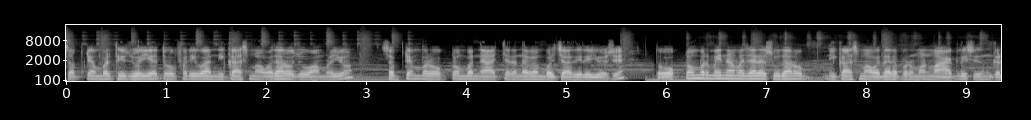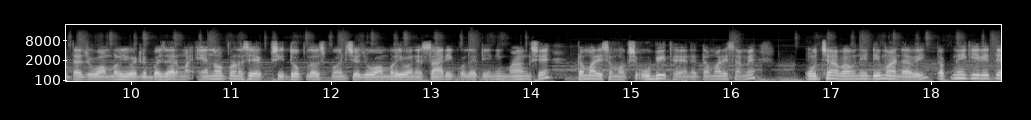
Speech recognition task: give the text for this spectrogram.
સપ્ટેમ્બરથી જોઈએ તો ફરીવાર નિકાસમાં વધારો જોવા મળ્યો. સપ્ટેમ્બર, ઓક્ટોબર ને અત્યારે નવેમ્બર ચાલી રહ્યો છે, તો ઓક્ટોબર મહિનામાં જ્યારે સુધારો નિકાસમાં વધારે પ્રમાણમાં આગલી સિઝન કરતાં જોવા મળ્યો, એટલે બજારમાં એનો પણ છે એક સીધો પ્લસ પોઈન્ટ છે જોવા મળ્યો અને સારી ક્વોલિટીની માંગ છે તમારી સમક્ષ ઊભી થઈ અને તમારી સામે ઊંચા ભાવની ડિમાન્ડ આવી. તકનીકી રીતે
